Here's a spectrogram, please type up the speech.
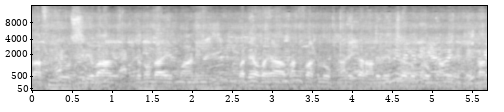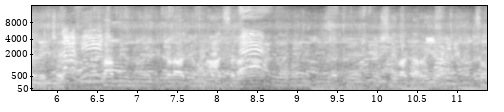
ਕਾਫੀ ਉਹ ਸੇਵਾ ਜਦੋਂ ਦਾ ਇਹ ਪਾਣੀ ਵਧਿਆ ਹੋਇਆ, ਵੱਖ-ਵੱਖ ਲੋਕਾਂ ਦੇ ਘਰਾਂ ਦੇ ਵਿੱਚ ਲੋਕ ਲੋਕਾਂ ਦੇ ਖੇਤਾਂ ਦੇ ਵਿੱਚ, ਕਾਫੀ ਉਸਨੇ ਜਿਹੜਾ ਕਿ ਅਨਾਜ ਫੈਲਾਇਆ, ਤੇ ਦੀ ਟੀਮ ਇੱਥੇ ਸੇਵਾ ਕਰ ਰਹੀ ਹੈ। ਸੋ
